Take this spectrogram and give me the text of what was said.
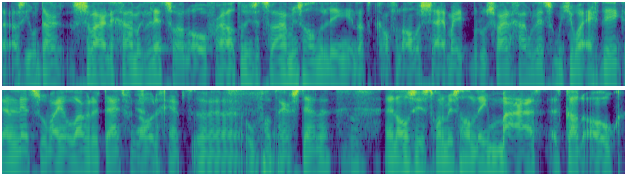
eh, als iemand daar zwaar lichamelijk letsel aan overhoudt, dan is het zwaar mishandeling. En dat kan van alles zijn. Maar ik bedoel, zwaar lichamelijk letsel moet je wel echt denken aan een letsel waar je langere tijd voor Ja. nodig hebt om van te herstellen. En anders is het gewoon een mishandeling. Maar het kan ook,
